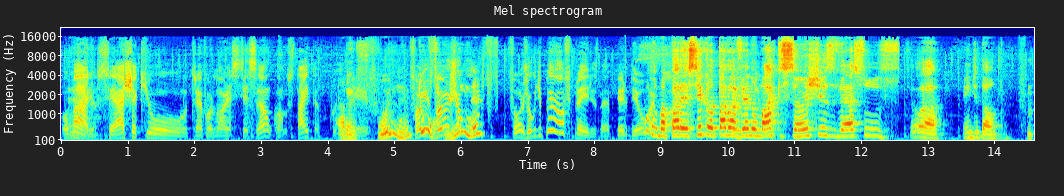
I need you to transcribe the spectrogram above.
Ô, é... Mário, você acha que o Trevor Lawrence sessão com os Titans? Cara, foi muito foi, foi um jogo, né? Foi um jogo de playoff pra eles, né? Perdeu. Pô, mas parecia que eu tava vendo Mark Sanchez versus, sei lá, Andy Dalton.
